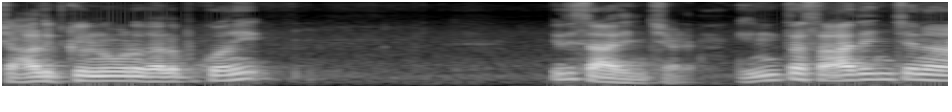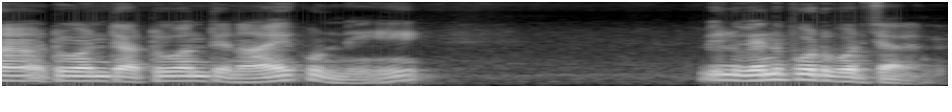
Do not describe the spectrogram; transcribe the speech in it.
చాళుక్యులను కూడా కలుపుకొని ఇది సాధించాడు. ఇంత సాధించినటువంటి అటువంటి నాయకుడిని వీళ్ళు వెన్నుపోటు పొడిచారండి.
